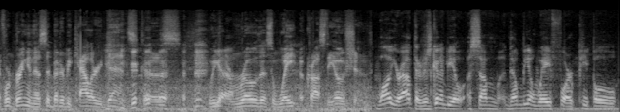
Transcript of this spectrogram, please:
if we're bringing this, it better be calorie dense because we got to Yeah. row this weight across the ocean. While you're out there, there's going to be a, some. There'll be a way for people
